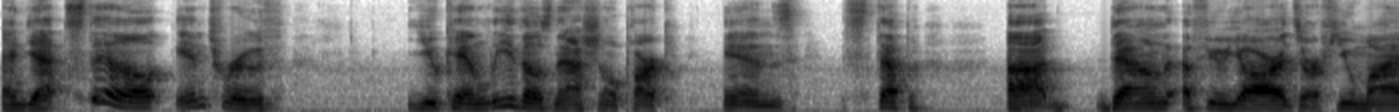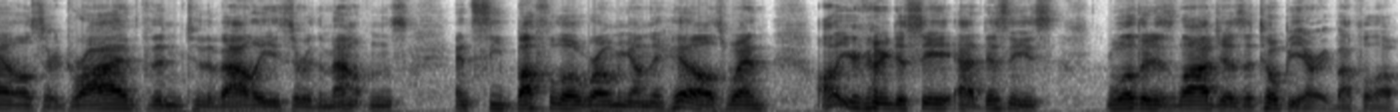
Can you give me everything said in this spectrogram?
And yet, still, in truth, you can leave those national park inns, step uh, down a few yards or a few miles, or drive into the valleys or the mountains and see buffalo roaming on the hills when all you're going to see at Disney's Wilderness Lodge is a topiary buffalo.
